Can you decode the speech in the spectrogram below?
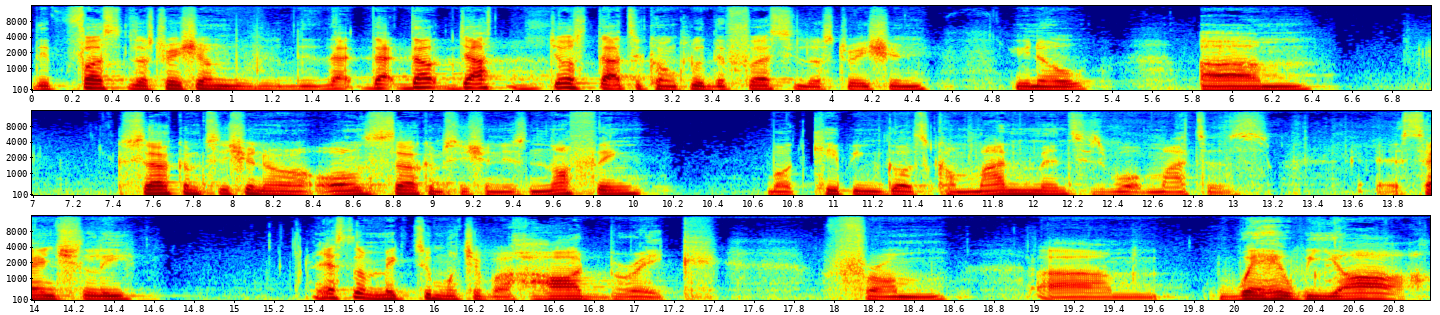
the first illustration, that, that, that, just, just that to conclude, the first illustration you know, um, circumcision or uncircumcision is nothing but keeping God's commandments is what matters. Essentially, let's not make too much of a hard break from um, where we are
